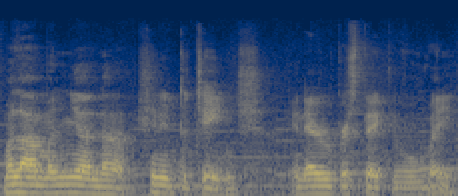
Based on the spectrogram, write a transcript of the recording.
malaman niya na she need to change in every perspective of way.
